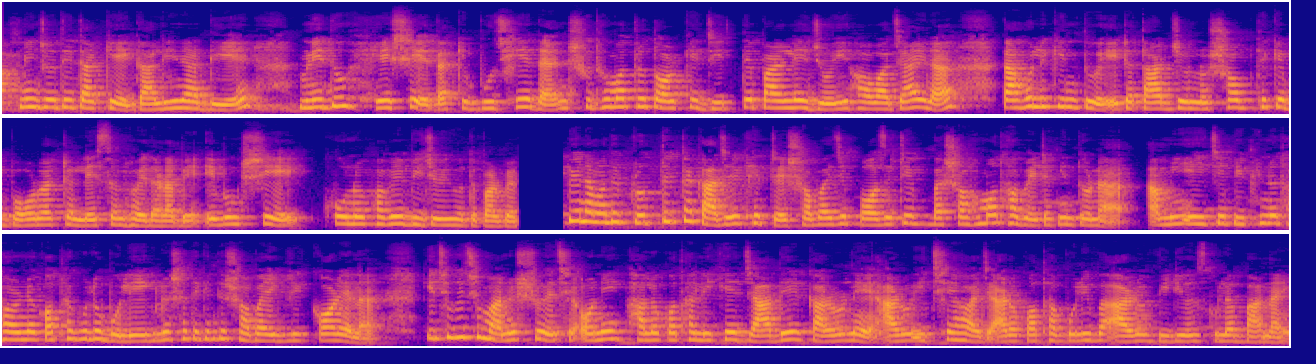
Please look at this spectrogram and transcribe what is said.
আপনি যদি তাকে গালি না দিয়ে মৃদু হেসে তাকে বুঝিয়ে দেন, শুধুমাত্র তর্কে জিততে পারলে জয়ী হওয়া যায় না, তাহলে কিন্তু এটা তার জন্য সব থেকে বড় একটা লেসন হয়ে দাঁড়াবে এবং সে কোনোভাবে বিজয়ী হতে পারবে দেখবেন আমাদের প্রত্যেকটা কাজের ক্ষেত্রে সবাই যে পজিটিভ বা সহমত হবে এটা কিন্তু না। আমি এই যে বিভিন্ন ধরনের কথাগুলো বলি, এগুলোর সাথে কিন্তু সবাই এগ্রি করে না। কিছু কিছু মানুষ রয়েছে অনেক ভালো কথা লিখে যাদের কারণে আরও ইচ্ছে হয় যে আরও কথা বলি বা আরও ভিডিওসগুলো বানাই।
